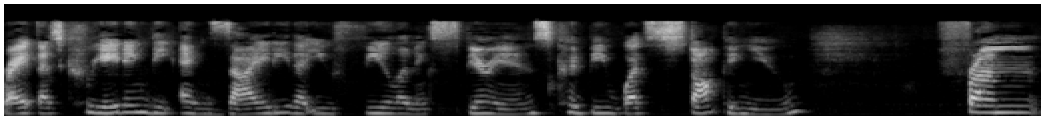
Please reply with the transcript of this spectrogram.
right? That's creating the anxiety that you feel and experience could be what's stopping you from,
